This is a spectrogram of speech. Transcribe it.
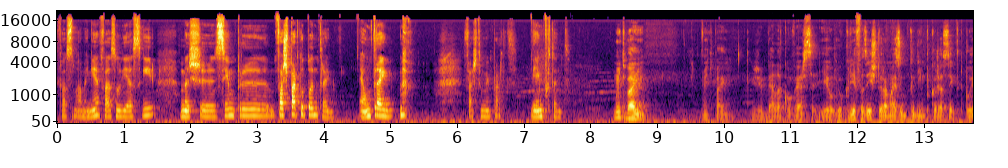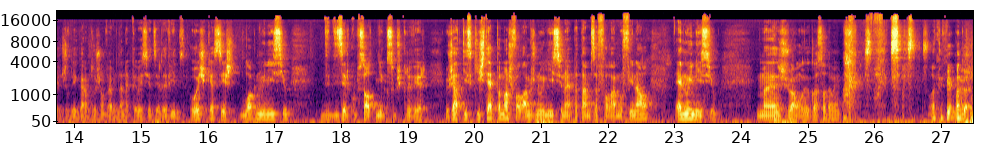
Faço amanhã, faço no dia a seguir, mas eh, sempre faz parte do plano de treino. É um treino. faz também parte. E é importante. Muito bem, muito bem. Que Bela conversa. Eu, eu queria fazer isto durar mais um bocadinho porque eu já sei que depois de desligarmos o João vai me dar na cabeça e dizer David, hoje esqueceste logo no início de dizer que o pessoal tinha que subscrever. Eu já te disse que isto é para nós falarmos no início, não é para estarmos a falar no final, é no início. Mas João, agora só também. só, só também agora.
